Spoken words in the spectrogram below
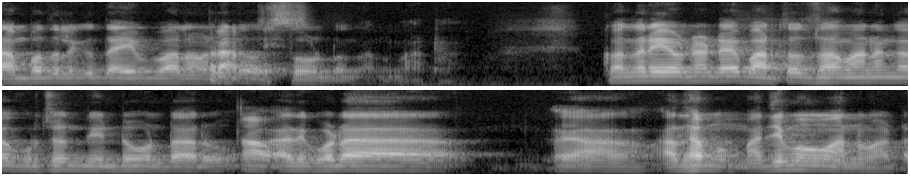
దంపతులకి దైవ బలం అనేది. వస్తూ ఉంటుంది అనమాట కొందరు ఏమిటంటే భర్తతో సమానంగా కూర్చొని తింటూ ఉంటారు. అది కూడా అధమం మధ్యమం అన్నమాట.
